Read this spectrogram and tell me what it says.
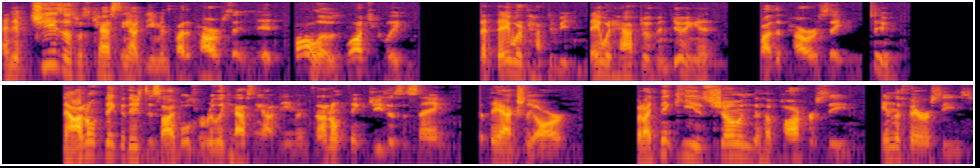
And if Jesus was casting out demons by the power of Satan, it follows logically that they would have to be they would have to have been doing it by the power of Satan too. Now, I don't think that these disciples were really casting out demons, and I don't think Jesus is saying that they actually are. But I think he is showing the hypocrisy in the Pharisees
